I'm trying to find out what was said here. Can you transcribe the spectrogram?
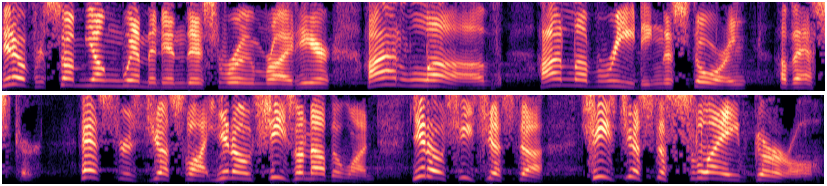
You know, for some young women in this room right here, I love I love reading the story of Esther. Esther's just like, you know, she's another one. You know, she's just a she's just a slave girl.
